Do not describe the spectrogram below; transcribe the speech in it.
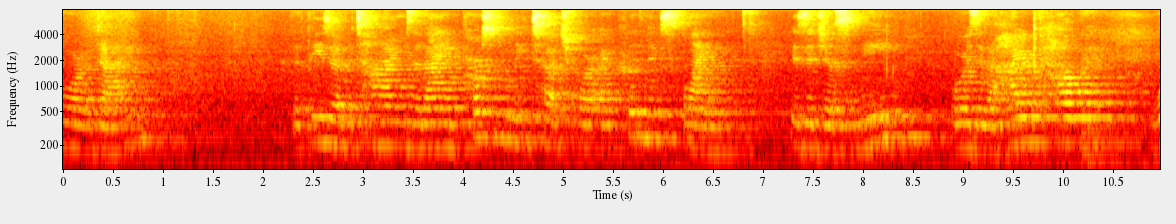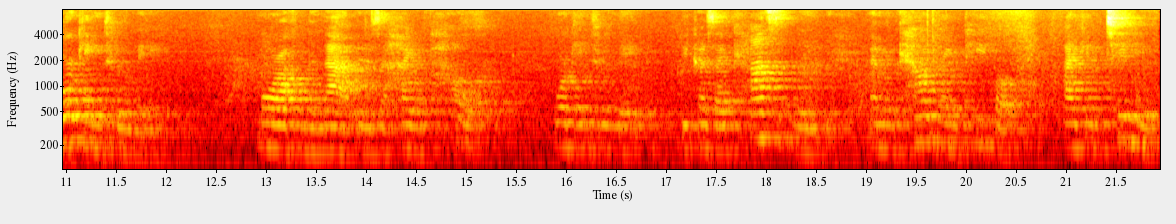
who are dying, that these are the times that I am personally touched where I couldn't explain, is it just me or is it a higher power working through me? More often than not, it is a higher power working through me because I constantly am encountering people I continue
